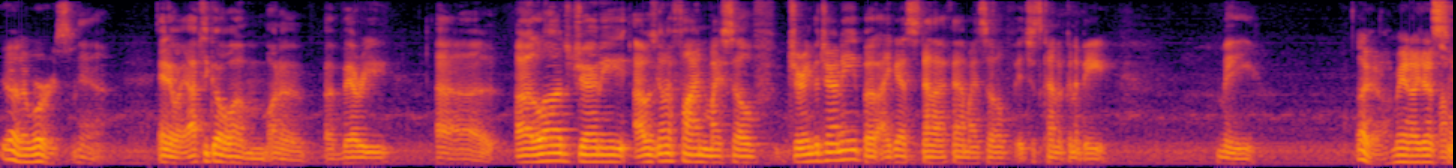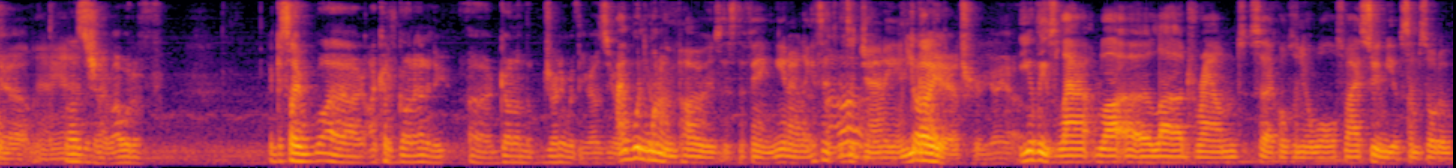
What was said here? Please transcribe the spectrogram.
Yeah, no worries. yeah. Anyway, I have to go um, on a, a very uh, a large journey. I was gonna find myself during the journey, but I guess now that I found myself, it's just kind of gonna be me. Oh yeah, I mean, I guess yeah. yeah, yeah. Well, that's a shame. I would have. I guess I uh, I could have gone out and uh, gone on the journey with you as you. I wouldn't want to impose. Is the thing, you know, like it's a, it's a Oh. journey, and you Oh got yeah, true. Yeah, yeah. you have these la- la- uh, large round circles on your wall, so I assume you have some sort of.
